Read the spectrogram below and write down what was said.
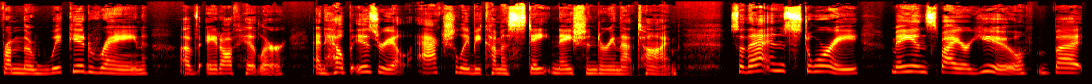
from the wicked reign of Adolf Hitler and help Israel actually become a state nation during that time. So, that in story may inspire you, but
